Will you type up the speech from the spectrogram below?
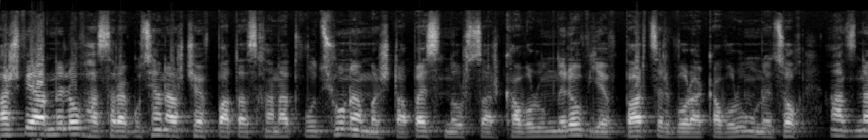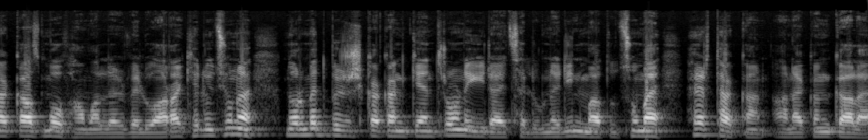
Հաշվի առնելով հասարակության արչև պատասխանատվությունը մշտապես նոր սարքավորումներով եւ բարձր որակավորում ունեցող անձնակազմով համալրվելու առաքելությունը Նորմետ բժշկական կենտրոնը իր այցելուներին մատուցում է հերթական անակնկալը։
